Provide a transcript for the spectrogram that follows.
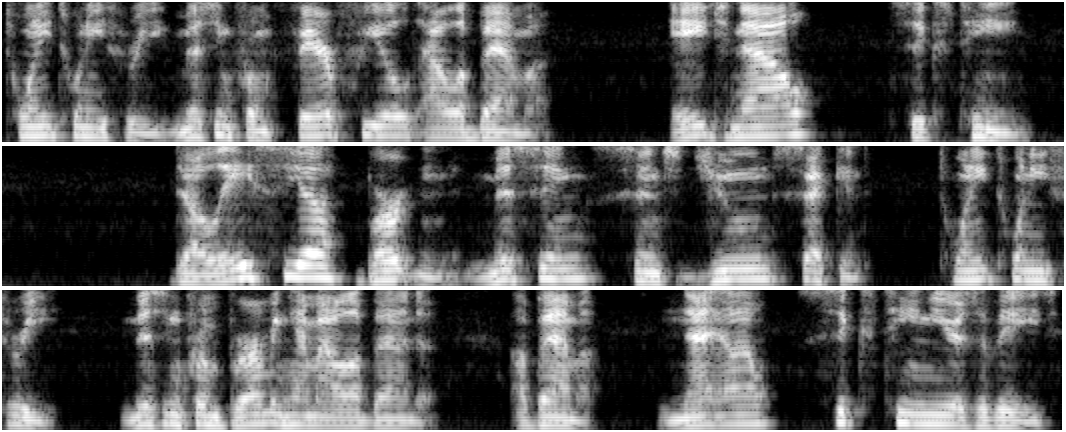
2023, missing from Fairfield, Alabama. Age now 16. Dalacia Burton, missing since June 2nd, 2023, missing from Birmingham, Alabama. Alabama, now 16 years of age.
